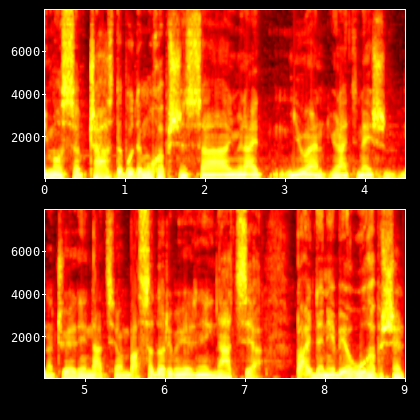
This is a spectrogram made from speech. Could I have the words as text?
Imao sam čast da budem uhapšen sa United, UN, United Nation, znači Ujedinjenih nacija, ambasadorima Ujedinjenih nacija. Biden je bio uhapšen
